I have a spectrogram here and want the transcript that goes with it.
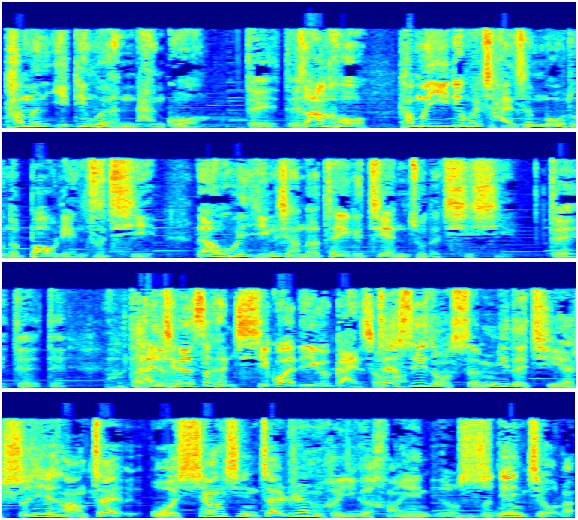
他们一定会很难过。对对。然后他们一定会产生某种的暴敛之气，然后会影响到这一个建筑的气息。对对对，谈起来是很奇怪的一个感受。这是一种神秘的体验。实际上，在我相信，在任何一个行业里头，时间久了，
